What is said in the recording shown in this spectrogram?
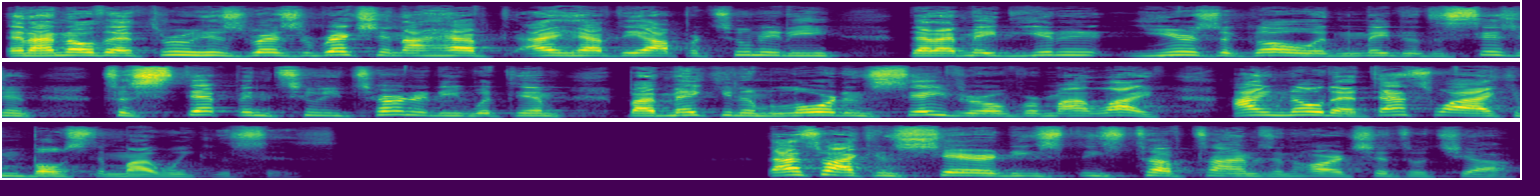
And I know that through his resurrection, I have, I have the opportunity that I made years ago and made the decision to step into eternity with him by making him Lord and Savior over my life. I know that. That's why I can boast in my weaknesses. That's why I can share these, these tough times and hardships with y'all.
